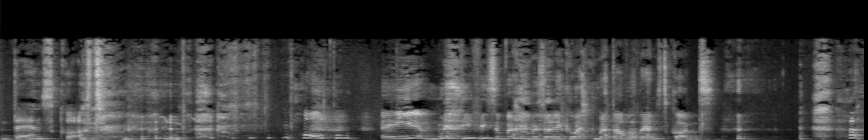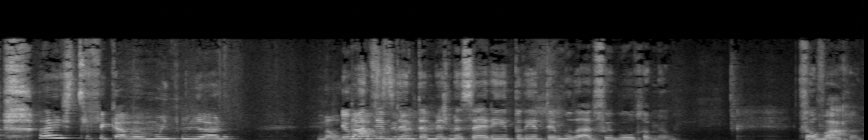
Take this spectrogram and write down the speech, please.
Dan Scott. Bolton. Aí é muito difícil para mim, mas olha que eu acho que matava o Dan Scott. Ah, isto ficava muito melhor. Não Eu mantive dentro da mesma série e podia ter mudado. Fui burra, meu. Fui Então vá. burra.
